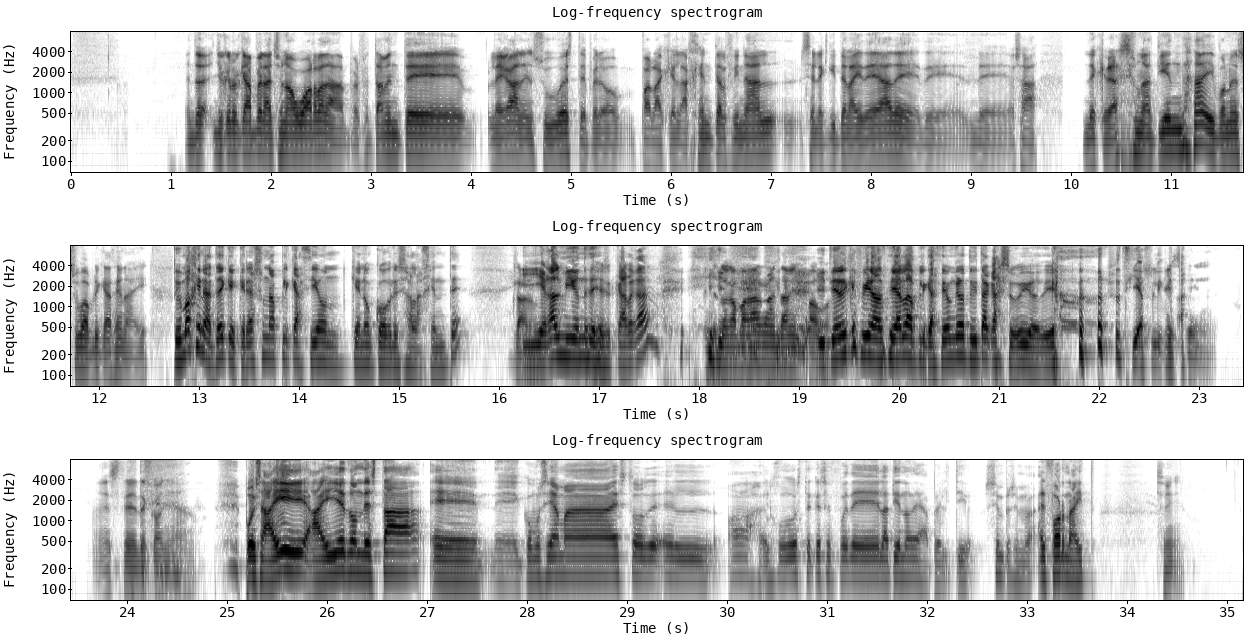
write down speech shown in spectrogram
Entonces, yo creo que Apple ha hecho una guarrada perfectamente legal en su este, pero para que la gente al final se le quite la idea de, de- de, o sea, de crearse una tienda y poner su aplicación ahí. Tú imagínate que creas una aplicación que no cobres a la gente Claro. y llega el millón de descargas Y te toca pagar 40.000 pavos. y tienes que financiar la aplicación gratuita que has subido, tío. Hostia, flipa. sí. Este de coña. Pues ahí, ahí es donde está. eh, eh, ¿Cómo se llama esto? de- el, ah, el juego este que se fue de la tienda de Apple, tío. Siempre se me va. El Fortnite. Sí.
